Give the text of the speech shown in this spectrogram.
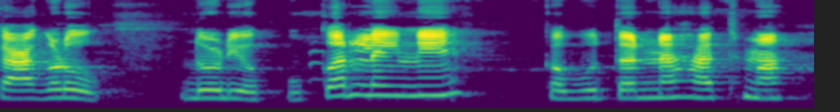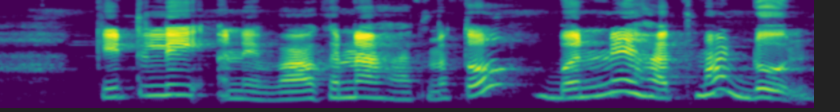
કાગડો દોડ્યો. કુકર લઈને કબૂતરના હાથમાં કેટલી અને વાઘના હાથમાં. તો બંને હાથમાં ડોલ.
